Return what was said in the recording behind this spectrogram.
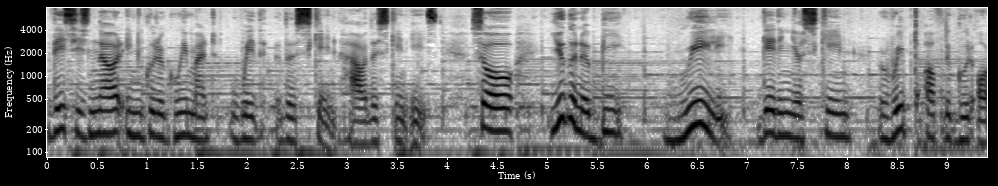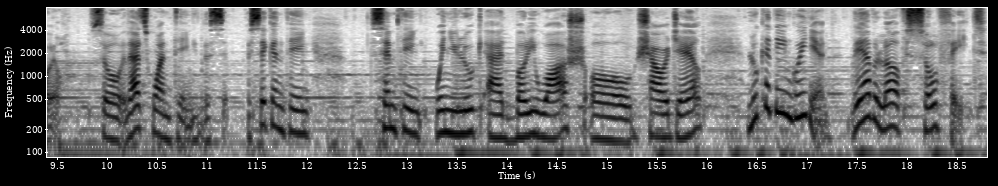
This is not in good agreement with the skin, how the skin is. So you're gonna be really getting your skin ripped off the good oil. So that's one thing. The, se the second thing, same thing when you look at body wash or shower gel, look at the ingredient. They have a lot of sulfate,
